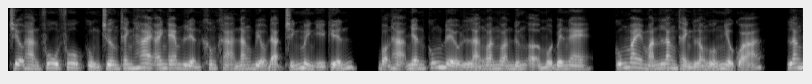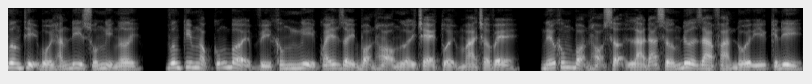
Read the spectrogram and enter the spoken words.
triệu hàn phu phu cùng trương thanh hai anh em liền không khả năng biểu đạt chính mình ý kiến, bọn hạ nhân cũng đều là ngoan ngoan đứng ở một bên nghe, cũng may mắn lăng thành long uống nhiều quá, lăng vương thị bồi hắn đi xuống nghỉ ngơi, vương Kim Ngọc cũng bởi vì không nghĩ quay dày bọn họ người trẻ tuổi mà trở về, nếu không bọn họ sợ là đã sớm đưa ra phản đối ý kiến đi,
